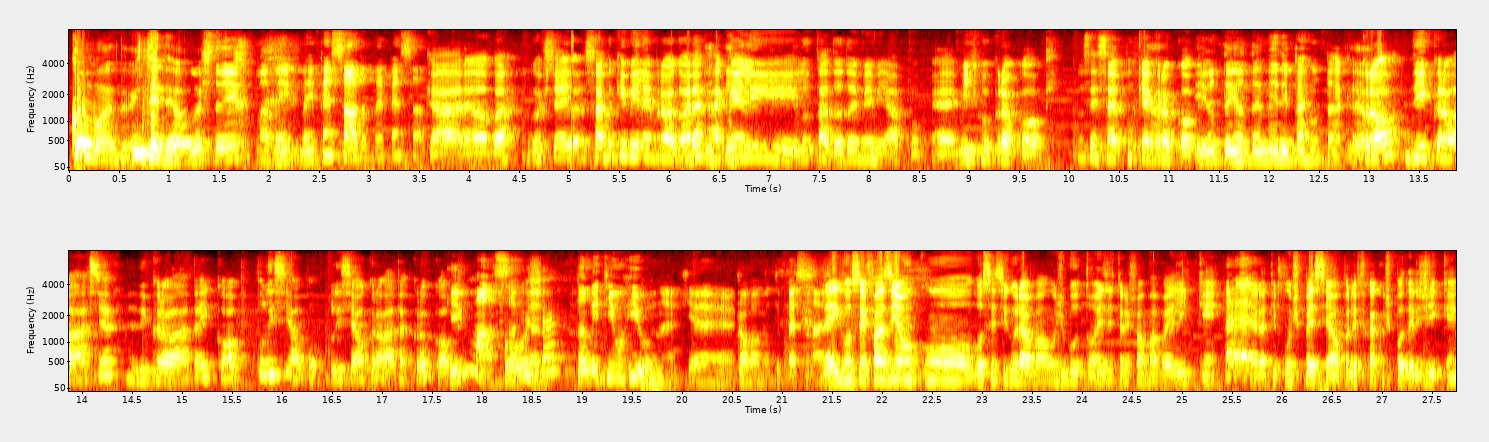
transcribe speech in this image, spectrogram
Comando, entendeu? Gostei, mas bem, bem pensado, bem pensado. Caramba, gostei. Sabe o que me lembrou agora? Aquele lutador do MMA, pô. É Mirko Krokop. Não sei se sabe por que é. Krokop. Eu tenho até medo de perguntar, cara. Cro de Croácia, de croata, e Cop policial, pô. Policial croata, Krokop. Que massa, Poxa. cara. Também tinha o Ryu, né? Que é provavelmente o personagem. Daí você fazia um, um- Você segurava uns botões e transformava ele em Ken. É, é. Era tipo um especial pra ele ficar com os poderes de Ken.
